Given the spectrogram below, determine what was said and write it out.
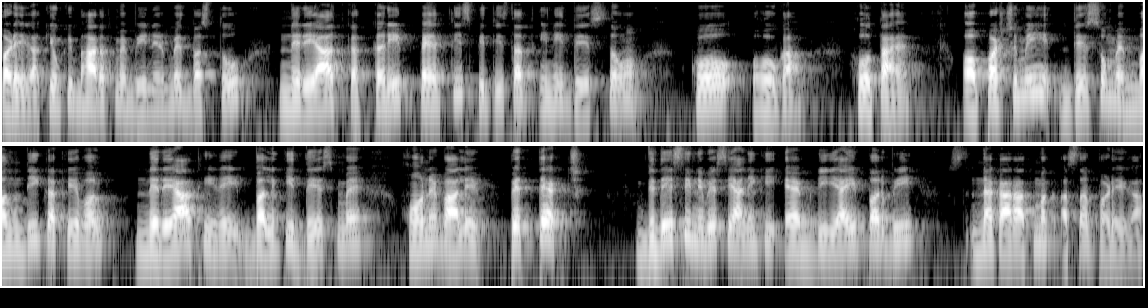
पड़ेगा, क्योंकि भारत में विनिर्मित वस्तु निर्यात का करीब 35 प्रतिशत इन्हीं देशों को होगा, होता है। और पश्चिमी देशों में मंदी का केवल निर्यात ही नहीं, बल्कि देश में होने वाले प्रत्यक्ष विदेशी निवेश, यानी कि एफडीआई पर भी नकारात्मक असर पड़ेगा।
